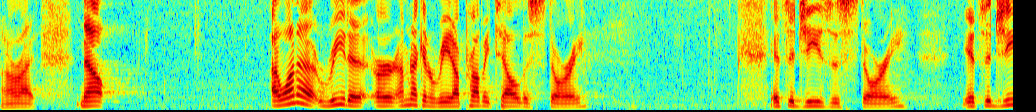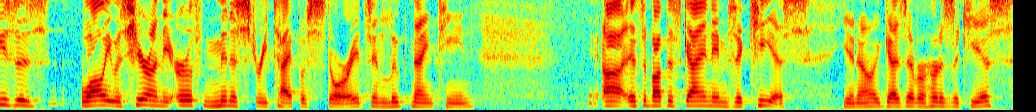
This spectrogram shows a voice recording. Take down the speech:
All right. Now, I want to read a, or I'm not going to read, I'll probably tell this story. It's a Jesus story. It's a Jesus, while he was here on the earth ministry type of story. It's in Luke 19. Uh, it's about this guy named Zacchaeus. You know, you guys ever heard of Zacchaeus?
